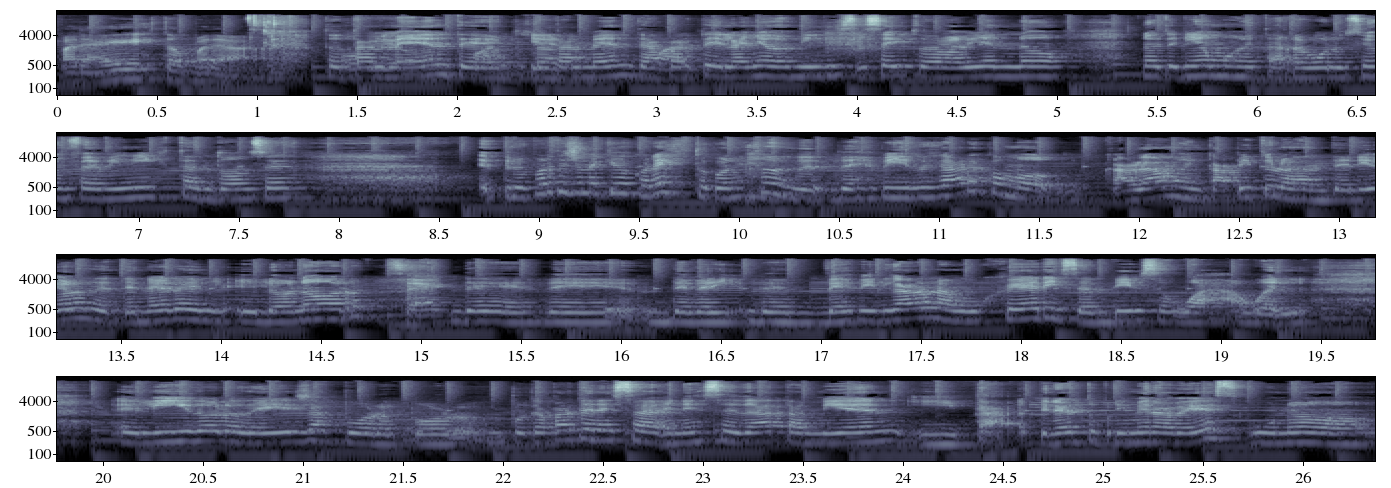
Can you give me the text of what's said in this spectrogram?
para esto, para. Totalmente, obvio, cualquier- totalmente. Aparte del año 2016 todavía no, no teníamos esta revolución feminista, entonces... eh, Pero aparte yo me quedo con esto, con esto de desvirgar como hablábamos en capítulos anteriores de tener el, el honor Sí. de, de- de- de desvirgar a una mujer y sentirse wow, el, el ídolo de ellas por, por- porque aparte en esa, en esa edad también y ta, tener tu primera vez uno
